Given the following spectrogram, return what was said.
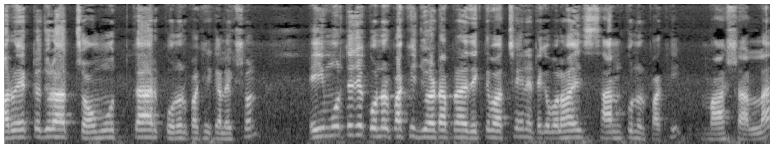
আরও একটা জোড়া চমৎকার কোনোর পাখির কালেকশন এই মুহূর্তে যে কোনোর পাখি জোড়াটা আপনারা দেখতে পাচ্ছেন, এটাকে বলা হয় সান কোনোর পাখি। মাশাআল্লাহ।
